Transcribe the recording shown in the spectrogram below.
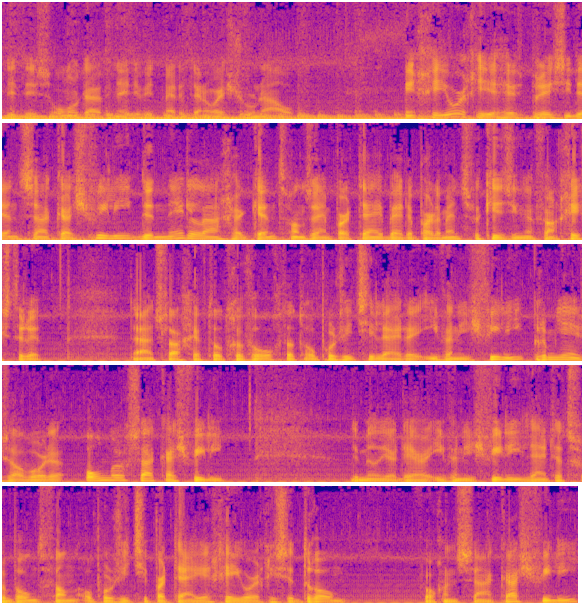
Dit is Onderduif Nederwit met het NOS-journaal. In Georgië heeft president Saakashvili de nederlaag erkend van zijn partij bij de parlementsverkiezingen van gisteren. De uitslag heeft tot gevolg dat oppositieleider Ivanishvili premier zal worden onder Saakashvili. De miljardair Ivanishvili leidt het verbond van oppositiepartijen Georgische Droom. Volgens Saakashvili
